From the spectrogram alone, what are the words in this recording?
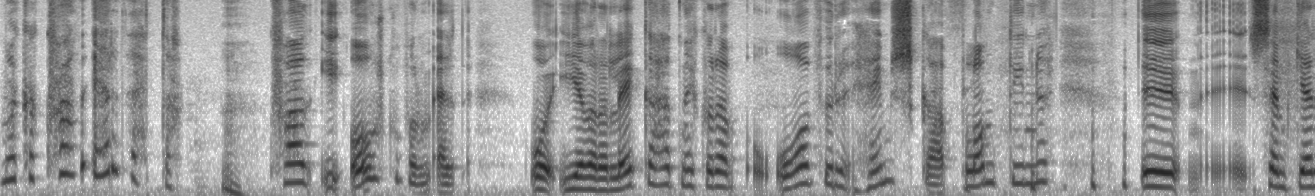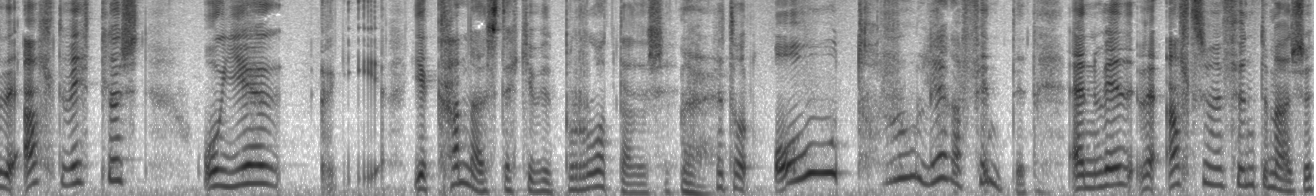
Maka, hvað er þetta? Hvað í óskupunum er? Og ég var að leika hérna einhverja ofur heimska blondínu uh, sem gerði allt vittlaust og ég, ég, ég kannaðist ekki við brota þessu. Nei. Þetta var ótrúlega fyndið. En við, við, allt sem við fundum að þessu,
